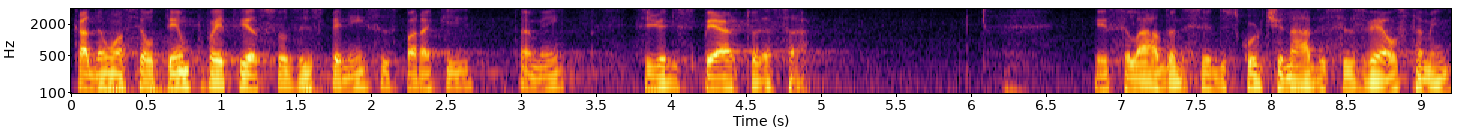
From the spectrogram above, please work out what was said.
cada um a seu tempo vai ter as suas experiências para que também seja desperto dessa esse lado, né? ser descortinado esses véus também,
